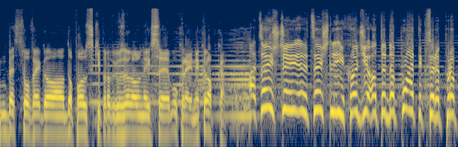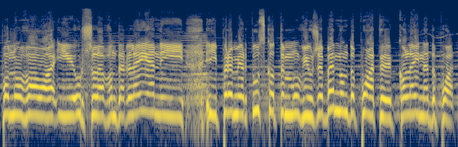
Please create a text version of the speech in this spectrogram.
bezcłowego do Polski produktów rolnych z Ukrainy. Kropka. A co jeszcze, co jeśli chodzi o te dopłaty, które proponowała i Ursula von der Leyen i, i premier Tusk o tym mówił, że będą dopłaty, kolejne dopłaty.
